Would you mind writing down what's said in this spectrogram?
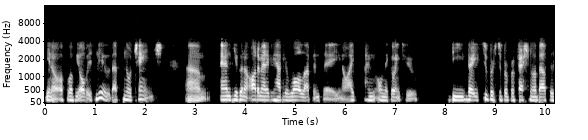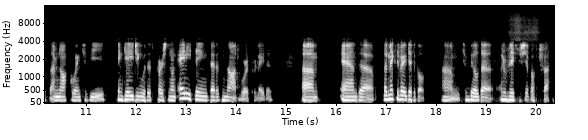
you know, of what we always knew. That's no change. Um, and you're going to automatically have your wall up and say, you know, I, I'm only going to be very super, super professional about this. I'm not going to be engaging with this person on anything that is not work related. Um, and, uh, that makes it very difficult, um, to build a, a relationship of trust,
